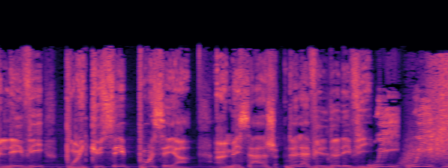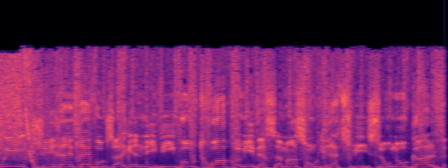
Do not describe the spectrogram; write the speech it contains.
ville.levy.qc.ca. Un message de la ville de Lévis. Oui, oui, oui. Chez Rinfraie Volkswagen Lévy, vos trois premiers versements sont gratuits sur nos Golf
